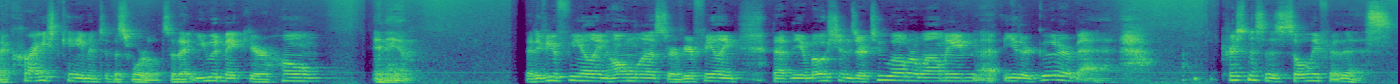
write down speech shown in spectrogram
that Christ came into this world so that you would make your home in Him. That if you're feeling homeless or if you're feeling that the emotions are too overwhelming, uh, either good or bad, Christmas is solely for this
